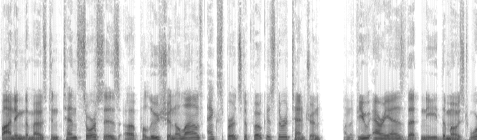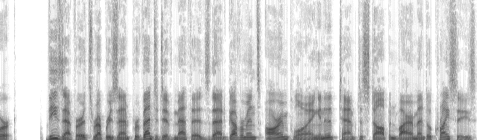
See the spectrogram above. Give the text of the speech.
Finding the most intense sources of pollution allows experts to focus their attention on the few areas that need the most work. These efforts represent preventative methods that governments are employing in an attempt to stop environmental crises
